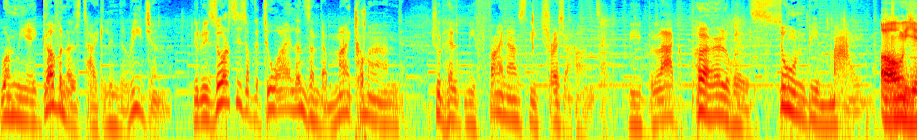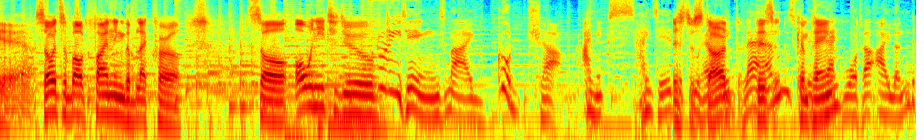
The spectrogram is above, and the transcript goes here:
won me a governor's title in the region. The resources of the two islands under my command should help me finance the treasure hunt. The Black Pearl will soon be mine. Oh yeah. So it's about finding the black pearl. So all we need to do Greetings, my good chum. I'm excited Is that to you start have big plans this for campaign. this backwater island.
